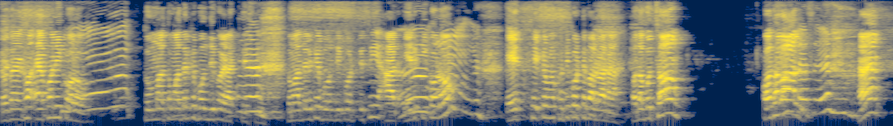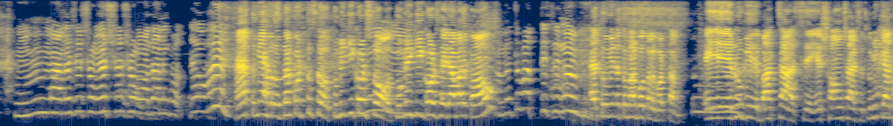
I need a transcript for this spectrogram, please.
তো এখন এখনই করো। তোমার তোমাদেরকে বন্দি করে রাখতেছি। তোমাদেরকে বন্দি করতেছি আর এর কি করো? এর থেকে কোনো ক্ষতি করতে পারবা না। কথা বুঝছ কথা বল। হ্যাঁ? মানুষের সমস্যার সমাধান করতে হবে। হ্যাঁ তুমি এখন উদ্ধার করতেছো? তুমি কি করছ? তুমি কি করছ? এটা আমার কও। আমি তো পারতেছি না। হ্যাঁ, তুমি না তোমার বোতলে ভরতাম। এই রুগীর বাচ্চা আছে এর সংসার আছে তুমি কেন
